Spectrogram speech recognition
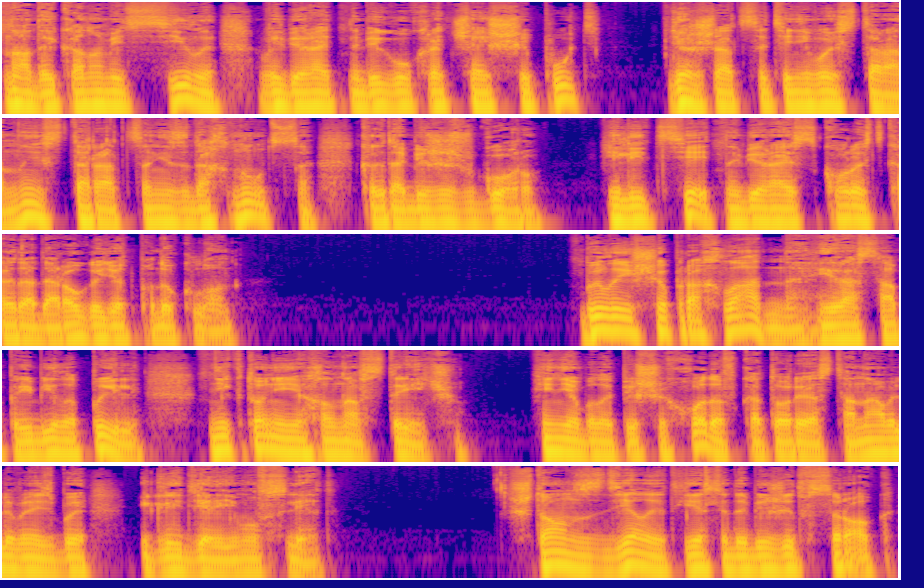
Надо экономить силы, выбирать на бегу кратчайший путь, держаться теневой стороны, стараться не задохнуться, когда бежишь в гору, и лететь, набирая скорость, когда дорога идет под уклон. Было еще прохладно, и роса прибила пыль, никто не ехал навстречу и не было пешеходов, которые останавливались бы и глядели ему вслед. Что он сделает, если добежит в срок?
